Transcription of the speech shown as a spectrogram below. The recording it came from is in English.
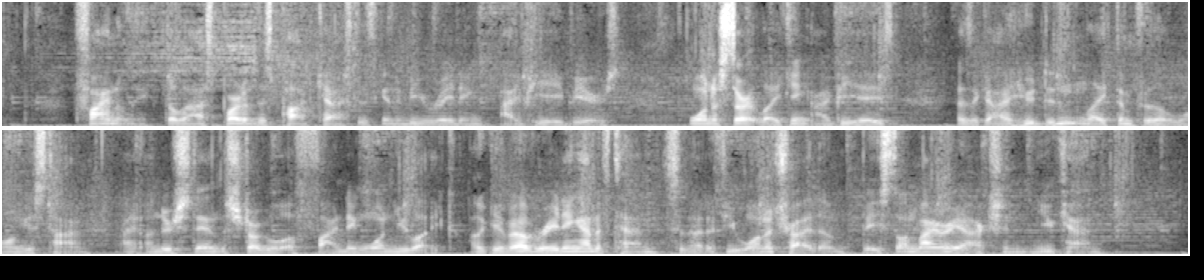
Finally, the last part of this podcast is going to be rating IPA beers. Want to start liking IPAs? As a guy who didn't like them for the longest time, I understand the struggle of finding one you like. I'll give a rating out of 10 so that if you want to try them, based on my reaction, you can.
